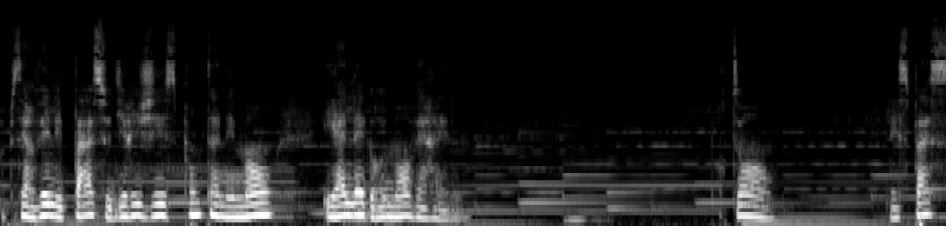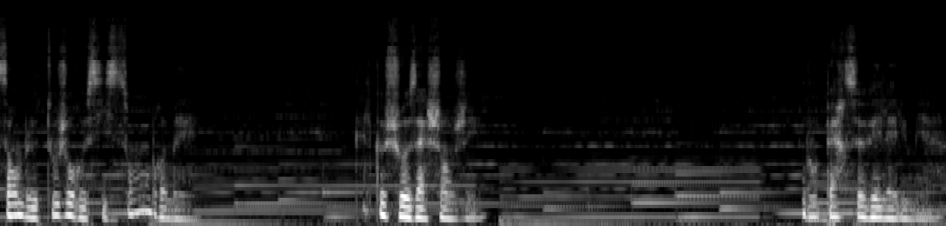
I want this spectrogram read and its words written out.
Observer les pas se diriger spontanément et allègrement vers elle. L'espace semble toujours aussi sombre, mais quelque chose a changé. Vous percevez la lumière.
